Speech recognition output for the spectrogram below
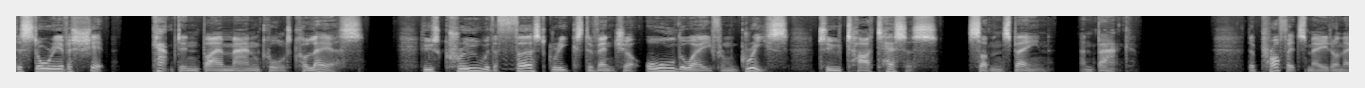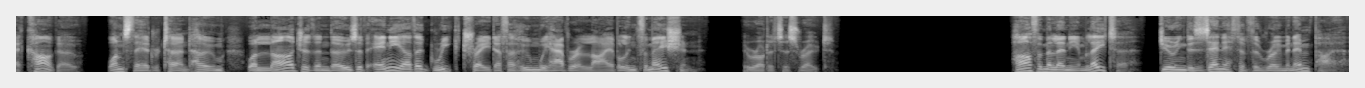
the story of a ship captained by a man called Colaeus, whose crew were the first Greeks to venture all the way from Greece to Tartessus, southern Spain, and back. The profits made on their cargo, once they had returned home, were larger than those of any other Greek trader for whom we have reliable information, Herodotus wrote. Half a millennium later, during the zenith of the Roman Empire,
